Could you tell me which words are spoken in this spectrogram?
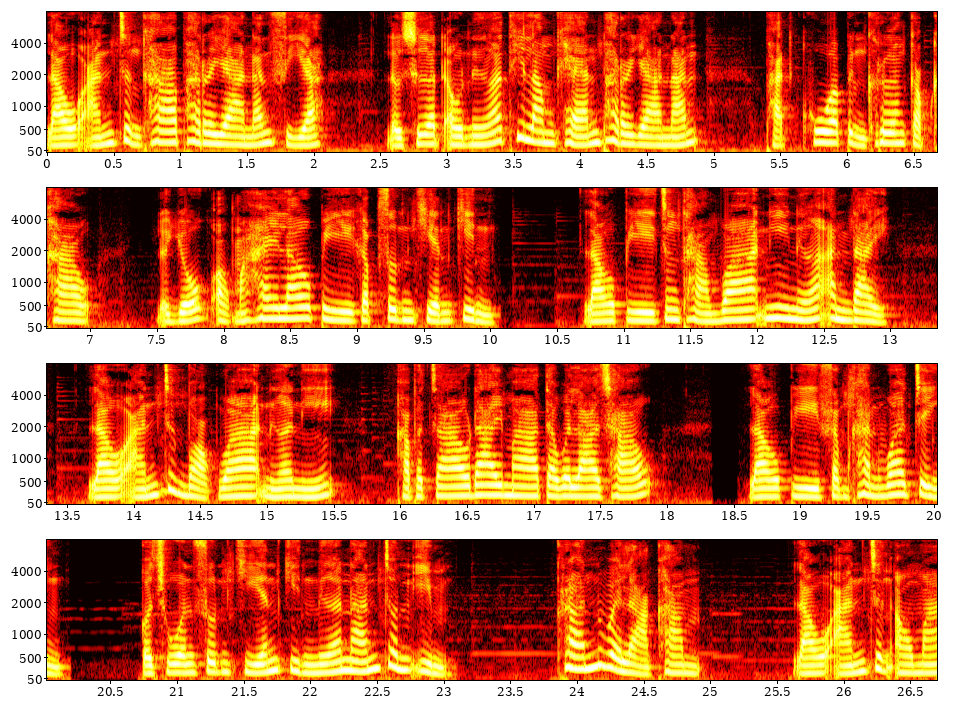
เล่าอันจึงฆ่าภรรยานั้นเสีย แล้วเชือดเอาเนื้อที่ลำแขนภรรยานั้น ผัดคั่วเป็นเครื่องกับข้าว แล้วยกออกมาให้เล่าปีกับซุนเขียนกิน เล่าปีจึงถามว่านี่เนื้ออันใดเล่าอันจึงบอกว่าเนื้อนี้ ข้าพเจ้าได้มาแต่เวลาเช้า เล่าปีสำคัญว่าจริง ก็ชวนซุนเขียนกินเนื้อนั้นจนอิ่ม ครั้นเวลาค่ำเล่าอันจึงเอาม้า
